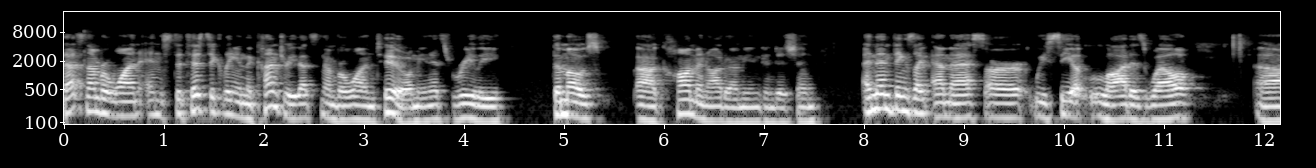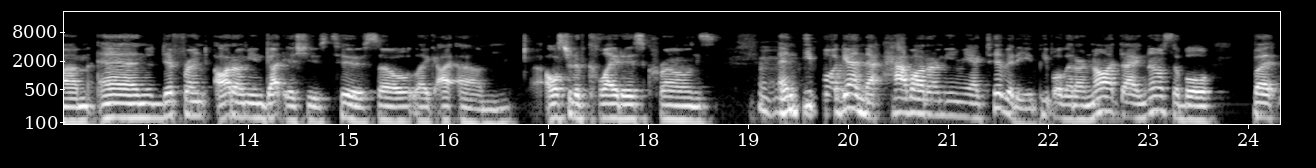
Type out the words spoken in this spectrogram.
That's number one, and statistically in the country, that's number one too. I mean, it's really the most uh, common autoimmune condition. And then things like MS are we see a lot as well, um, and different autoimmune gut issues too. So like um, ulcerative colitis, Crohn's, Mm-hmm. And people, again, that have autoimmune reactivity, people that are not diagnosable, but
